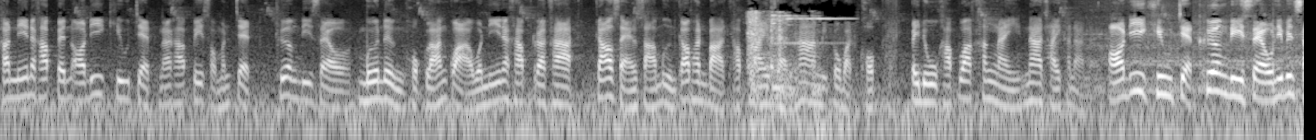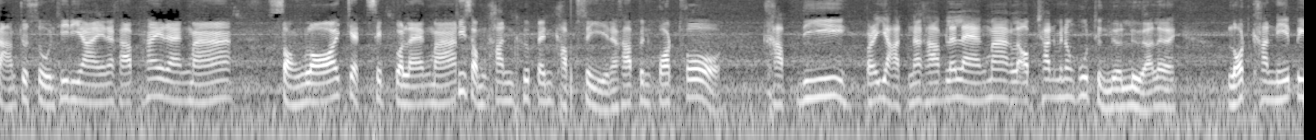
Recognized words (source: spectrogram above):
คันนี้นะครับเป็น Audi Q7 นะครับปี 2007 เครื่องดีเซล มือ 1 6 ล้านกว่าวันนี้นะครับ ราคา 939,000 บาทครับไม่แสนห้ามีประวัติครบ ไปดูครับว่าข้างในน่าใช้ขนาดไหน Audi Q7 เครื่องดีเซลนี่เป็น 3.0 TDI นะครับ ให้แรงม้า 270 กว่าแรงม้า ที่สำคัญคือเป็นขับ 4 นะครับ เป็นปอร์โทขับดีประหยัดนะครับ และแรงมากและออปชั่นไม่ต้องพูดถึงเหลือๆเลย รถคันนี้ปี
